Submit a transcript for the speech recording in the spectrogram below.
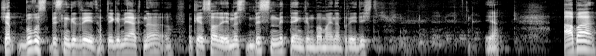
Ich habe bewusst ein bisschen gedreht, habt ihr gemerkt, ne? Okay, sorry, ihr müsst ein bisschen mitdenken bei meiner Predigt. Ja. Aber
